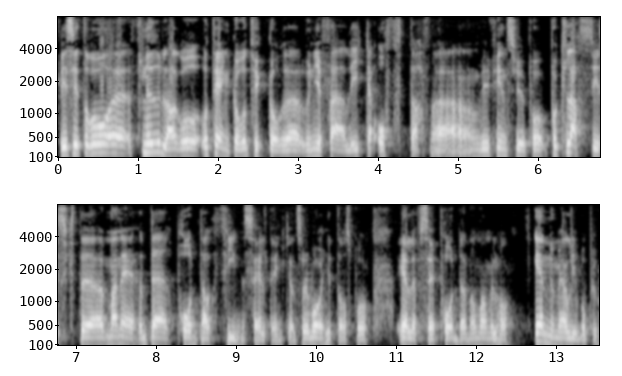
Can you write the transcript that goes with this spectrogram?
vi sitter och fnular och, och tänker och tycker ungefär lika ofta. Vi finns ju på, på klassiskt maner där poddar finns helt enkelt. Så det är bara att hitta oss på LFC-podden om man vill ha ännu mer Liverpool.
